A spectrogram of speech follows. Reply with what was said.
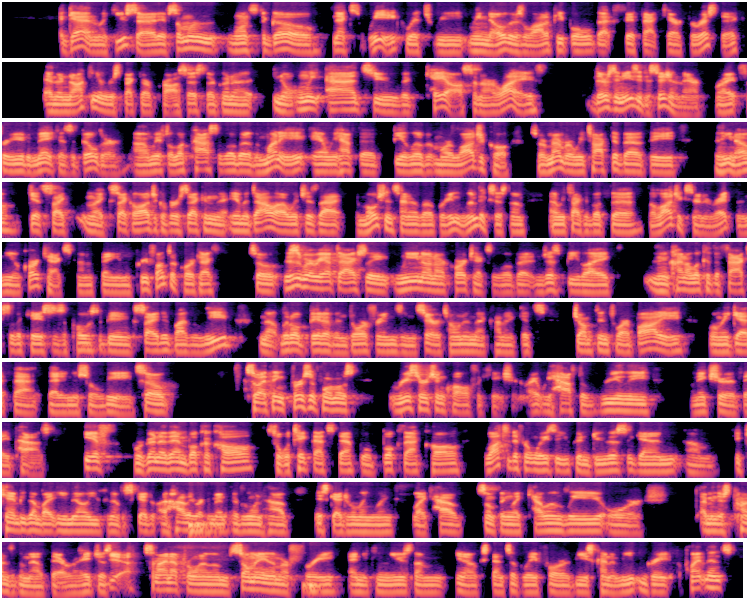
again, like you said, if someone wants to go next week, which we we know there's a lot of people that fit that characteristic, and they're not going to respect our process, they're going to, you know, only add to the chaos in our life. There's an easy decision there, right, for you to make as a builder. Um, we have to look past a little bit of the money, and we have to be a little bit more logical. So remember, we talked about the you know, get psych, like psychological for a second, the amygdala, which is that emotion center of our brain, the limbic system. And we talked about the, the logic center, right? The neocortex kind of thing and the prefrontal cortex. So this is where we have to actually lean on our cortex a little bit and just be like, and kind of look at the facts of the case as opposed to being excited by the lead and that little bit of endorphins and serotonin that kind of gets jumped into our body when we get that that initial lead. So so I think first and foremost, research and qualification, right? We have to really make sure that they pass. If we're going to then book a call, so we'll take that step, we'll book that call. Lots of different ways that you can do this. Again, um, it can be done by email. You can have a schedule. I highly recommend everyone have a scheduling link, like have something like Calendly or I mean, there's tons of them out there, right? Just yeah. sign up for one of them. So many of them are free and you can use them, you know, extensively for these kind of meet and greet appointments.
